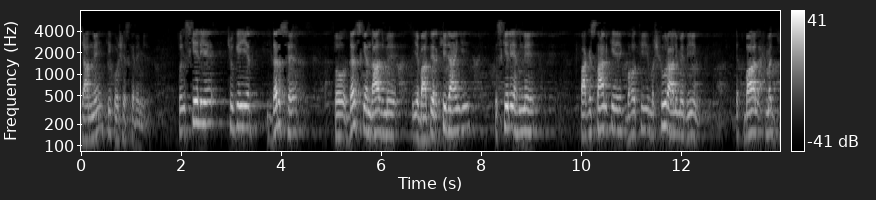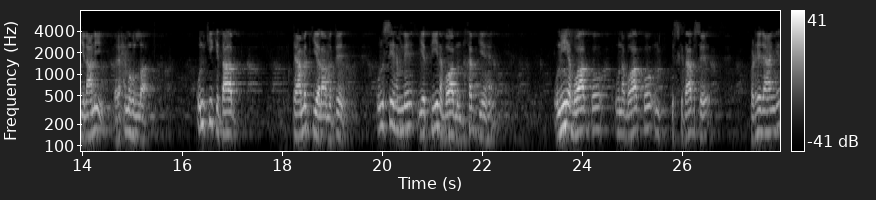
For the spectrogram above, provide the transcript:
جاننے کی کوشش کریں گے۔ تو اس کے لیے چونکہ یہ درس ہے، تو درس کے انداز میں یہ باتیں رکھی جائیں گی۔ اس کے لیے ہم نے پاکستان کے ایک بہت ہی مشہور عالم دین اقبال احمد گیلانی رحمہ اللہ، ان کی کتاب قیامت کی علامتیں، ان سے ہم نے یہ تین ابواب منتخب کیے ہیں۔ انہی ابواب کو، ان ابواب کو اس کتاب سے پڑھے جائیں گے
